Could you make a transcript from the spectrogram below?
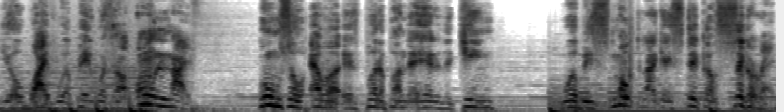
Your wife will pay with her own life. Whomsoever is put upon the head of the king will be smoked like a stick of cigarette.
